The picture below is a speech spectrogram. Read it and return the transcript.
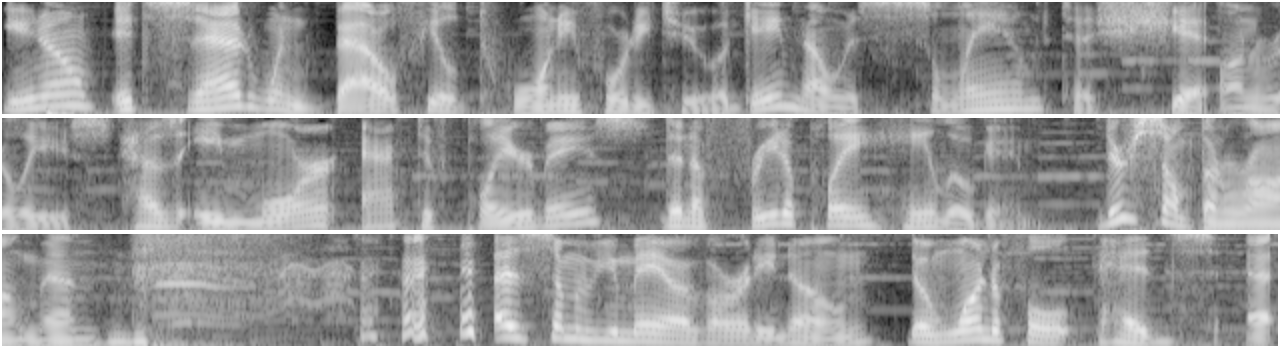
You know, it's sad when Battlefield 2042, a game that was slammed to shit on release, has a more active player base than a free-to-play Halo game. There's something wrong, man. As some of you may have already known, the wonderful heads at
